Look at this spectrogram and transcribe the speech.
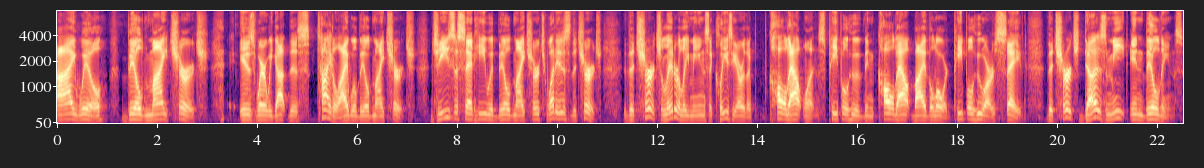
I will build my church, is where we got this title I will build my church. Jesus said he would build my church. What is the church? The church literally means ecclesia, or the called out ones, people who have been called out by the Lord, people who are saved. The church does meet in buildings.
